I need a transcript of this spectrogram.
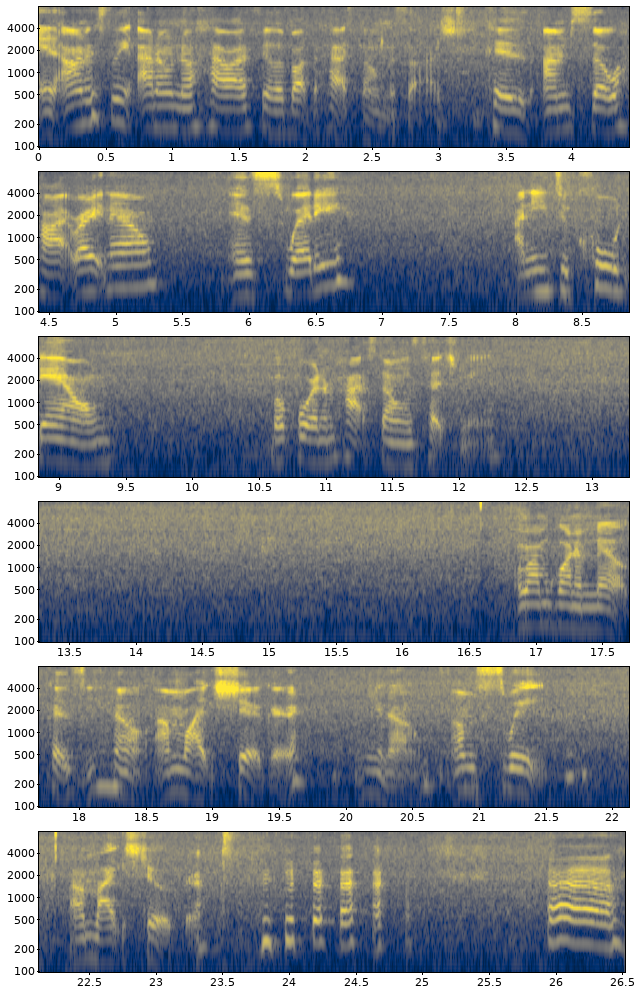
And honestly, I don't know how I feel about the hot stone massage. Because I'm so hot right now and sweaty. I need to cool down before them hot stones touch me. or I'm going to melt because, you know, I'm like sugar. You know, I'm sweet. I'm like sugar. uh,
